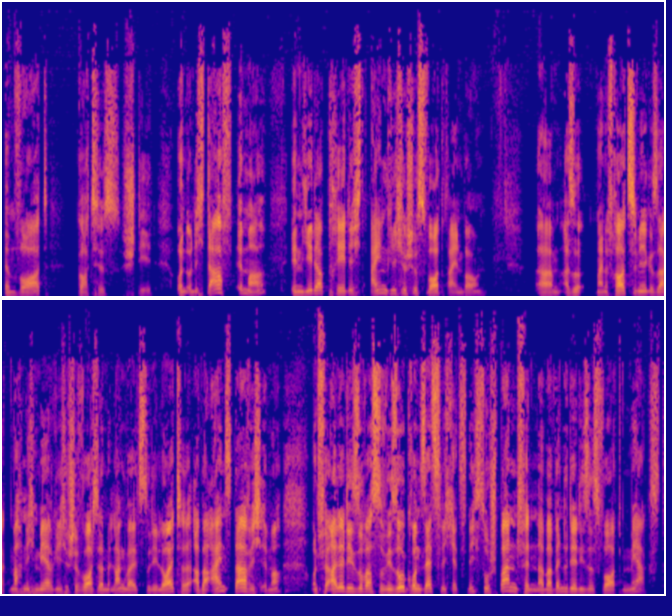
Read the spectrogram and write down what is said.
im Wort Gottes steht. Und, und ich darf immer in jeder Predigt ein griechisches Wort reinbauen. Ähm, also meine Frau hat zu mir gesagt, mach nicht mehr griechische Worte, damit langweilst du die Leute. Aber eins darf ich immer. Und für alle, die sowas sowieso grundsätzlich jetzt nicht so spannend finden, aber wenn du dir dieses Wort merkst,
